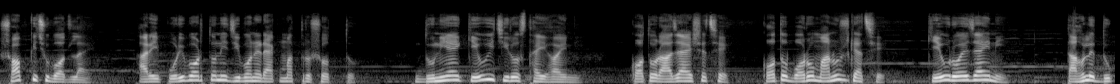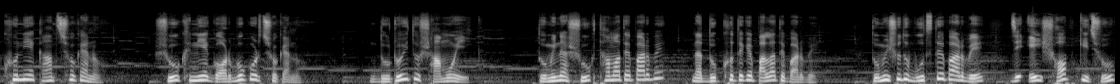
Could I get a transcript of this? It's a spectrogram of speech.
সব কিছু বদলায়, আর এই পরিবর্তনই জীবনের একমাত্র সত্য। দুনিয়ায় কেউই চিরস্থায়ী হয়নি। কত রাজা এসেছে, কত বড় মানুষ গেছে, কেউ রয়ে যায়নি। তাহলে দুঃখ নিয়ে কাঁদছ কেন? সুখ নিয়ে গর্ব করছ কেন? দুটোই তো সাময়িক। তুমি না সুখ থামাতে পারবে, না দুঃখ থেকে পালাতে পারবে। তুমি শুধু বুঝতে পারবে যে এই সব কিছু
